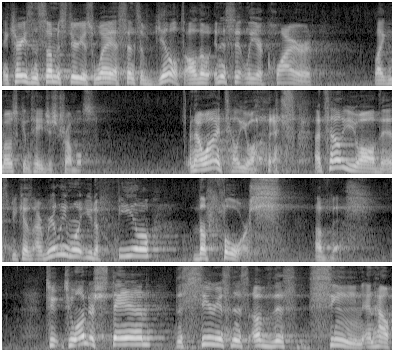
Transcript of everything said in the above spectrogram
and carries in some mysterious way a sense of guilt, although innocently acquired, like most contagious troubles. Now, why I tell you all this? I tell you all this because I really want you to feel the force of this, to, to understand the seriousness of this scene and how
